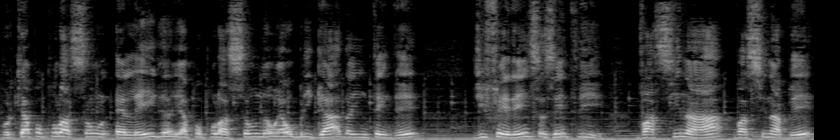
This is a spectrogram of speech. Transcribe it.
Porque a população é leiga e a população não é obrigada a entender diferenças entre vacina A, vacina B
